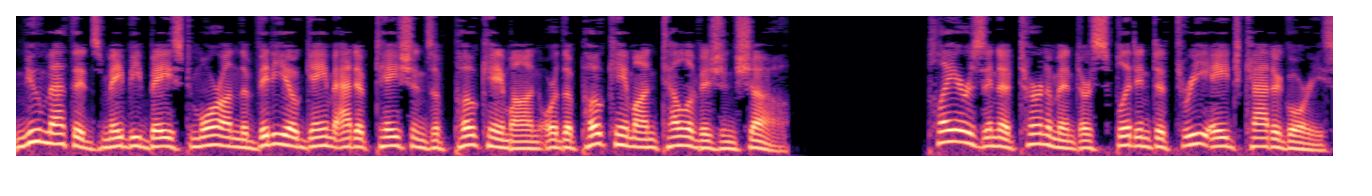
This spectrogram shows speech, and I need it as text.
New methods may be based more on the video game adaptations of Pokémon or the Pokémon television show. Players in a tournament are split into 3 age categories:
